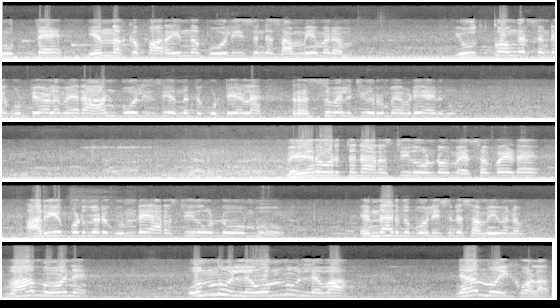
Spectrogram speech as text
മുത്ത് എന്നൊക്കെ പറയുന്ന പോലീസിന്റെ സംയമനം. യൂത്ത് കോൺഗ്രസിന്റെ കുട്ടികളെ നേരെ ആൺ പോലീസ് എന്നിട്ട് കുട്ടികളെ ഡ്രസ്സ് വലിച്ചു കീറുമ്പോ എവിടെയായിരുന്നു? വേറെ ഒരുത്തനെ അറസ്റ്റ് ചെയ്ത് കൊണ്ടുപോകുമ്പോ എസ് എഫ് ഐയുടെ അറിയപ്പെടുന്ന ഒരു ഗുണ്ടയെ അറസ്റ്റ് ചെയ്ത് കൊണ്ടുപോകുമ്പോ എന്തായിരുന്നു പോലീസിന്റെ സമീപനം? വാ മോനെ. ഒന്നുമില്ല ഒന്നുമില്ല വാ. ഞാൻ നോക്കിക്കോളാം.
